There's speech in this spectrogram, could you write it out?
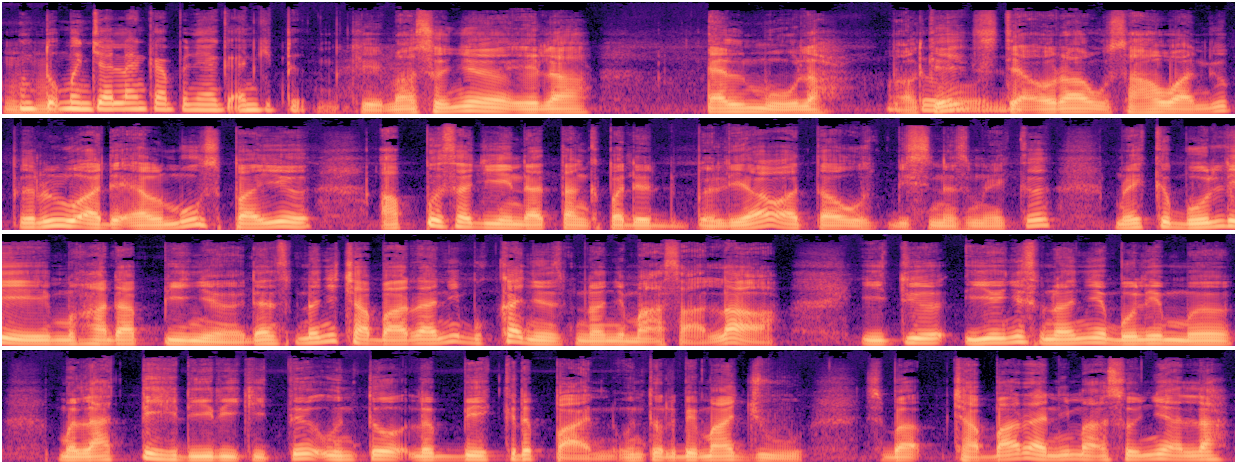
Mhm. untuk menjalankan perniagaan kita. Okey, maksudnya ialah ilmu lah. Okey, setiap orang usahawan tu perlu ada ilmu supaya apa saja yang datang kepada beliau atau bisnes mereka, mereka boleh menghadapinya dan sebenarnya cabaran ni bukannya sebenarnya masalah. Itu ianya sebenarnya boleh me, melatih diri kita untuk lebih ke depan, untuk lebih maju. Sebab cabaran ni maksudnya adalah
